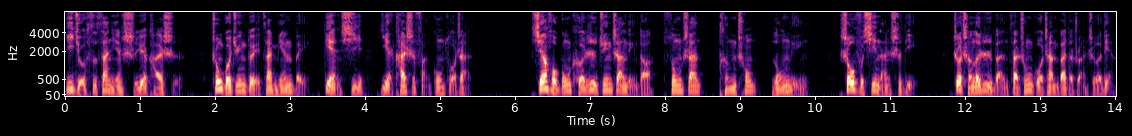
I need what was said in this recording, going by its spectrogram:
一九四三年十月开始，中国军队在缅北、滇西也开始反攻作战，先后攻克日军占领的松山、腾冲、龙陵，收复西南失地，这成了日本在中国战败的转折点。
